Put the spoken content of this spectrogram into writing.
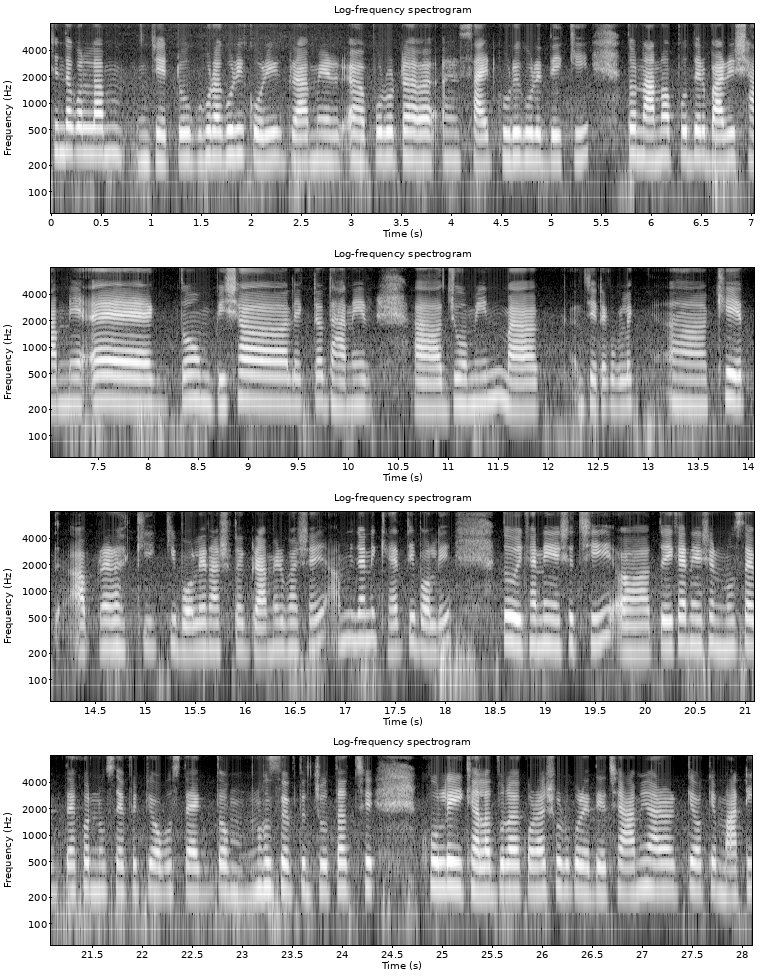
চিন্তা করলাম যে একটু ঘোরাঘুরি করি, গ্রামের পুরোটা সাইড ঘুরে ঘুরে দেখি। তো নানু আপুদের বাড়ির সামনে একদম বিশাল একটা ধানের জমিন বা যেটাকে বলে ক্ষেত, আপনারা কি কি বলেন আসলে গ্রামের ভাষায়? আমি জানি খ্যাতি বলে। তো এখানে এসেছি তো এখানে এসে নুসাইফ দেখো নুসাইফের কি অবস্থা একদম। নুসাইফ তো জোতাচ্ছে, খুলেই খেলাধুলা করা শুরু করে দিয়েছে। আমি আর কি ওকে মাটি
